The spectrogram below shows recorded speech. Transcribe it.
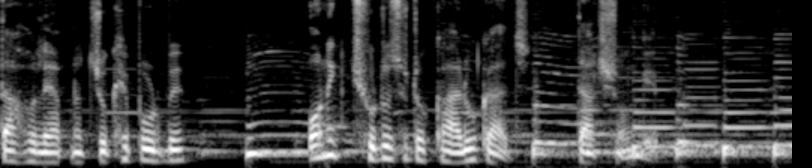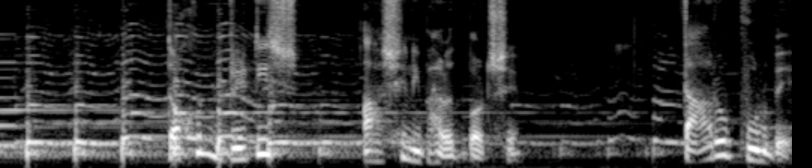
তাহলে আপনার চোখে পড়বে অনেক ছোট ছোট কারুকাজ তার সঙ্গে। তখন ব্রিটিশ আসেনি ভারতবর্ষে। তারও পূর্বে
